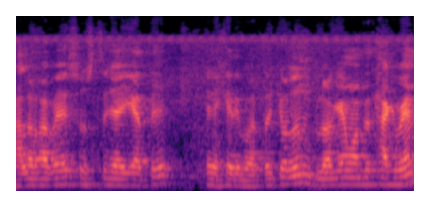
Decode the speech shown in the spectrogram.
ভালোভাবে সুস্থ জায়গাতে রেখে দেবো। তো চলুন ব্লগের মধ্যে থাকবেন।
